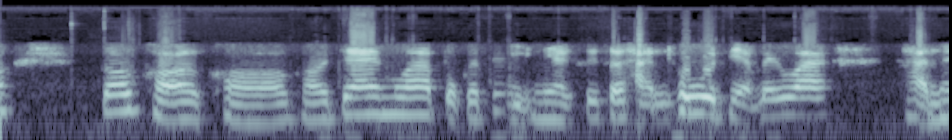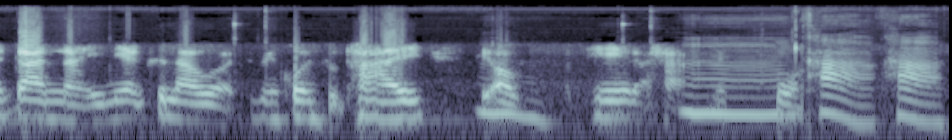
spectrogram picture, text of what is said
ก็ขอขอขอแจ้งว่าปกติเนี่ยคือสถานทูตเนี่ยไม่ว่าสถานการณ์ไหนเนี่ยคือเราจะเป็นคนสุดท้ายที่ออกประเทศอะค่ะค่ะค่ะ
